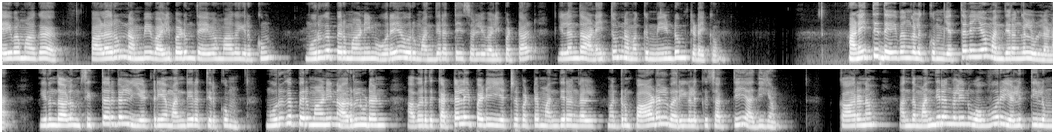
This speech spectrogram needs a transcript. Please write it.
தெய்வமாக பலரும் நம்பி வழிபடும் தெய்வமாக இருக்கும் முருகப்பெருமானின் ஒரே ஒரு மந்திரத்தை சொல்லி வழிபட்டால் இழந்த அனைத்தும் நமக்கு மீண்டும் கிடைக்கும். அனைத்து தெய்வங்களுக்கும் எத்தனையோ மந்திரங்கள் உள்ளன. இருந்தாலும் சித்தர்கள் இயற்றிய மந்திரத்திற்கும் முருகப்பெருமானின் அருளுடன் அவரது கட்டளைப்படி இயற்றப்பட்ட மந்திரங்கள் மற்றும் பாடல் வரிகளுக்கு சக்தி அதிகம். காரணம் அந்த மந்திரங்களின் ஒவ்வொரு எழுத்திலும்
